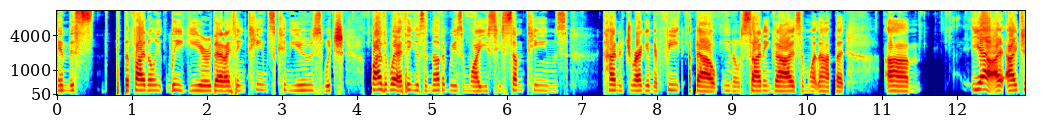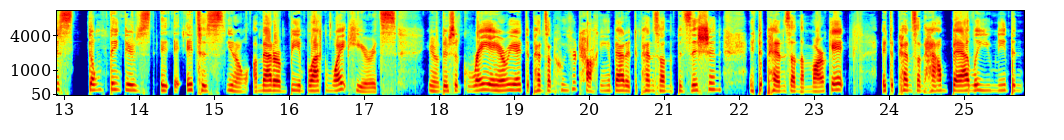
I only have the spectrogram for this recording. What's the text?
in this the final league year that I think teams can use. Which, by the way, I think is another reason why you see some teams kind of dragging their feet about you know signing guys and whatnot. But um, yeah, I, I just don't think there's it, it's as you know a matter of being black and white here. It's you know there's a gray area. It depends on who you're talking about. It depends on the position. It depends on the market. It depends on how badly you need the,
